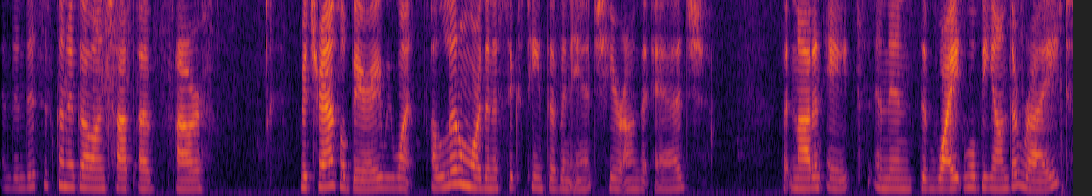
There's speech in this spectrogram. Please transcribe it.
And then this is going to go on top of our rich razzleberry. We want a little more than a 16th of an inch here on the edge, but not an eighth. And then the white will be on the right.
